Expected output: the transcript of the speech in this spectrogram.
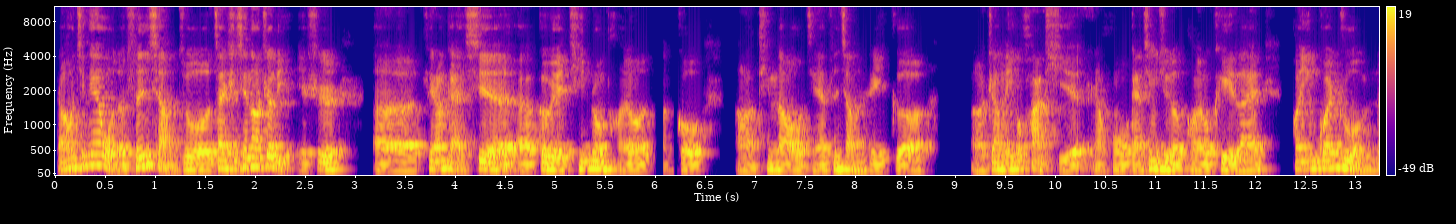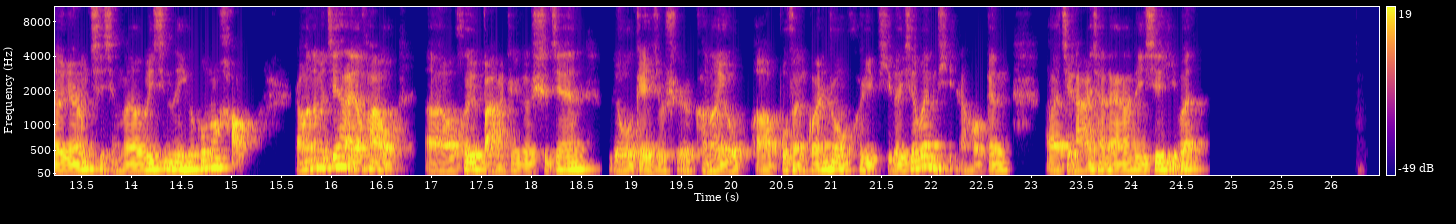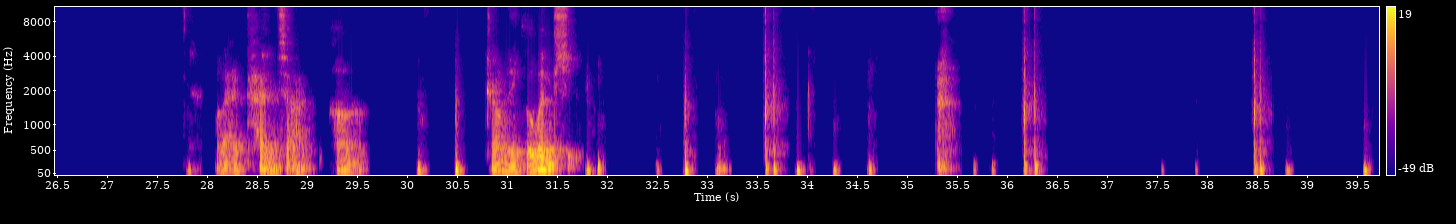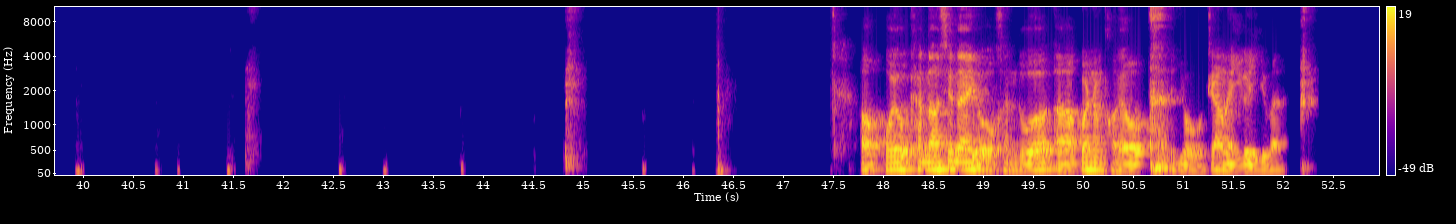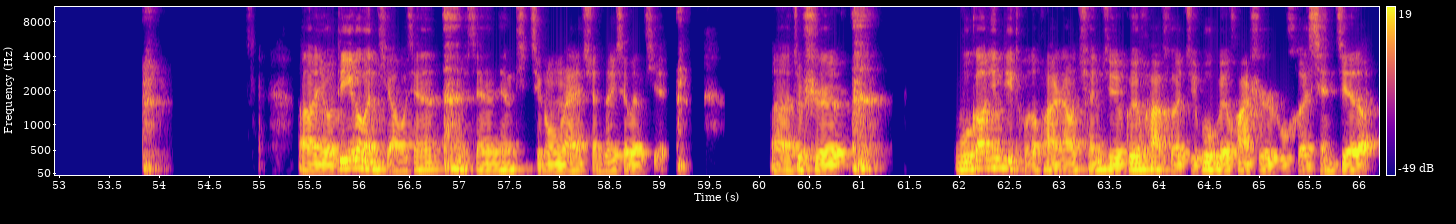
然后今天我的分享就暂时先到这里，也是呃非常感谢呃各位听众朋友能够啊听到我今天分享的这一个呃这样的一个话题。然后感兴趣的朋友可以来欢迎关注我们的圆融启行的微信的一个公众号。然后那么接下来的话，呃我会把这个时间留给就是可能有呃部分观众会提的一些问题，然后跟呃解答一下大家的一些疑问。我来看一下啊，这样的一个问题。哦，我有看到现在有很多呃观众朋友 有这样的一个疑问。呃，有第一个问题啊，我先 先先提其中来选择一些问题，呃，就是 无高精地图的话，然后全局规划和局部规划是如何衔接的？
